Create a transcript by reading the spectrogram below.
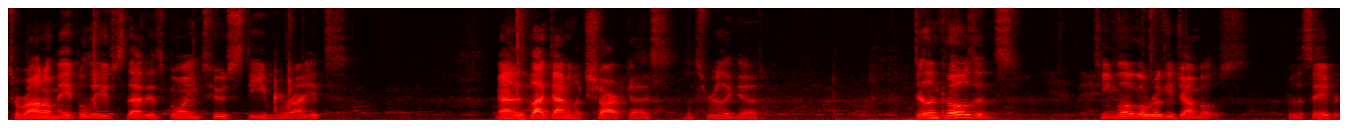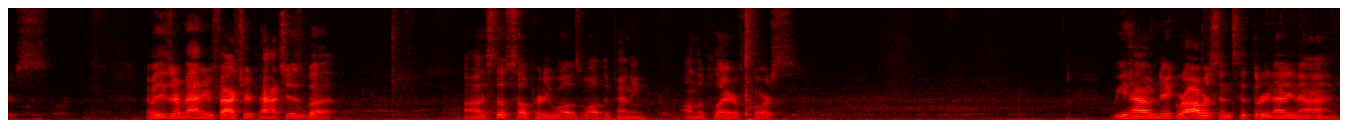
Toronto Maple Leafs, that is going to Steve Wright. Man, this Black Diamond looks sharp, guys. Looks really good. Dylan Cozens, Team Logo Rookie Jumbos for the Sabres. I mean, these are manufactured patches, but uh, they still sell pretty well as well, depending on the player, of course. We have Nick Robertson to 399.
